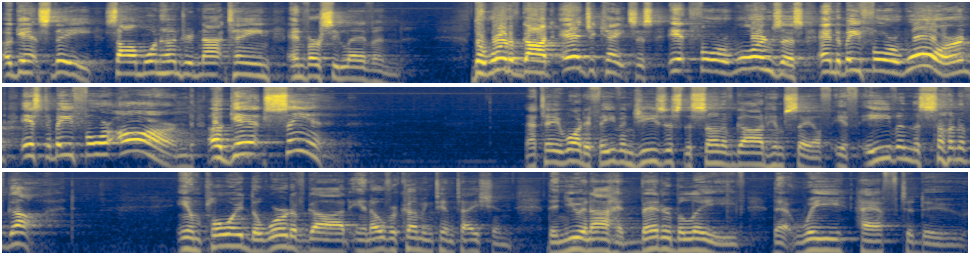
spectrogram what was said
against thee. Psalm 119 and verse 11. The Word of God educates us, it forewarns us, and to be forewarned is to be forearmed against sin. And I tell you what, if even Jesus, the Son of God Himself, if even the Son of God employed the Word of God in overcoming temptation, then you and I had better believe that we have to do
